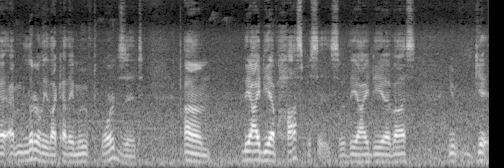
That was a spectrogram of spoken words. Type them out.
I mean, literally like how they move towards it. Um, the idea of hospices, or the idea of us, you get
